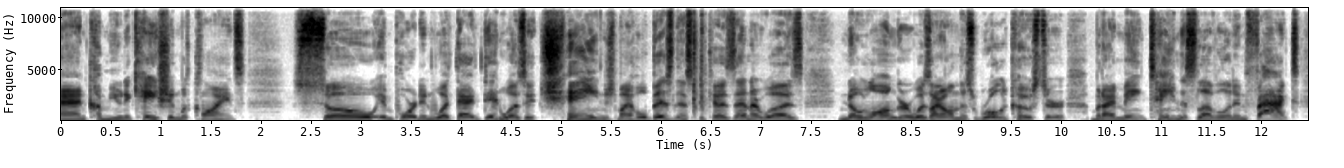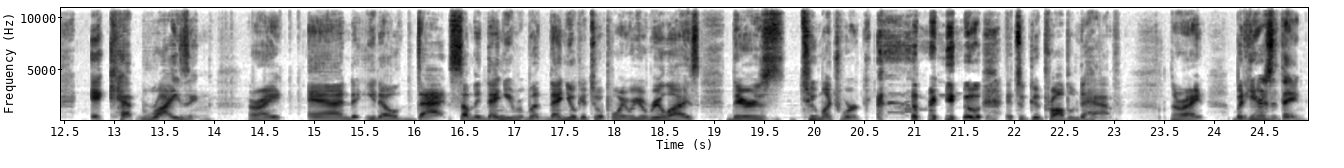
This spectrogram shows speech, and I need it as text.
and communication with clients so important. And what that did was it changed my whole business because then there was no longer was I on this roller coaster, but I maintained this level. And in fact, it kept rising. All right. And you know that's something. Then you, but then you'll get to a point where you realize there's too much work for you. It's a good problem to have. All right. But here's the thing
